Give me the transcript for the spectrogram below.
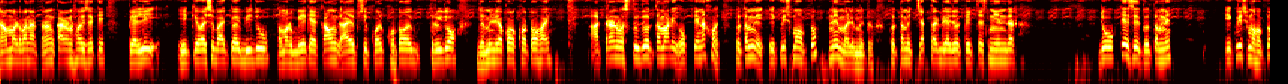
ના મળવાના ત્રણ કારણ હોઈ શકે પહેલી ઈ કેવાયસી બાકી હોય બીજું તમારું બેંક એકાઉન્ટ આઈએફસી કોડ ખોટો હોય, ત્રીજો જમીન રેકોર્ડ ખોટો હોય. આ ત્રણ વસ્તુ જો તમારી ઓકે ના હોય, તો તમને એકવીસમો હપ્તો નહીં મળે મિત્રો. તો તમે ચેક કરી લેજો ટેચસની અંદર. જો ઓકે છે તો તમને એકવીસમો હપ્તો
